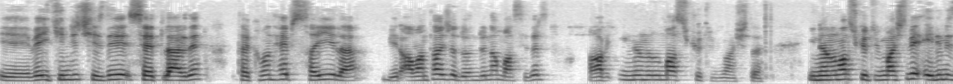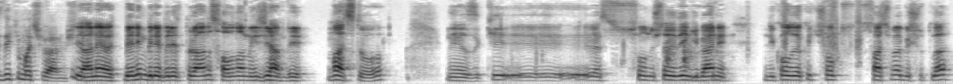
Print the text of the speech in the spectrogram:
e, ve ikinci çizdiği setlerde takımın hep sayıyla bir avantajla döndüğünden bahsederiz. Abi inanılmaz kötü bir maçtı. İnanılmaz kötü bir maçtı ve elimizdeki maçı vermişti. Yani evet benim bile Brett Brown'u savunamayacağım bir maçtı o. Ne yazık ki ee, ve sonuçta dediğin gibi hani Nikola Jokic çok saçma bir şutla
